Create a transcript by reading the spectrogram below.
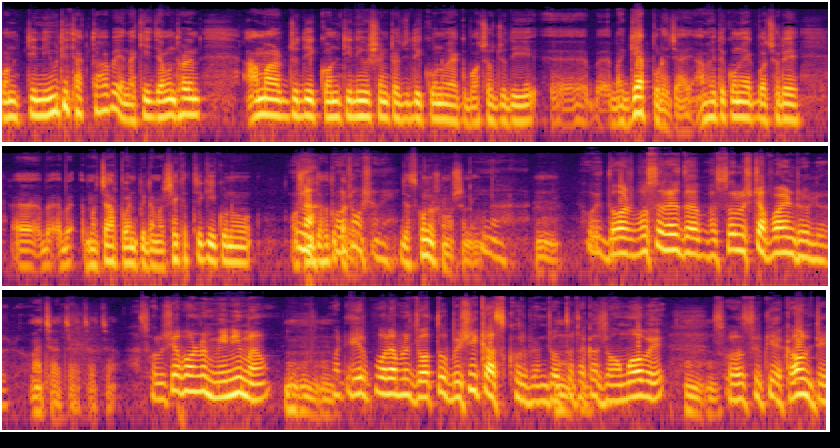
কন্টিনিউটি থাকতে হবে? নাকি যেমন ধরেন আমার যদি কন্টিনিউশনটা যদি কোনো এক বছর যদি গ্যাপ পড়ে যায় আমি হয়তো কোনো এক বছরে আমার চার পয়েন্ট পেলাম সেক্ষেত্রে কি কোনো অসুবিধা হতে কোনো পারে? সমস্যা নেই। জাস্ট কোনো সমস্যা নেই। ওই দশ বছরের চল্লিশটা পয়েন্ট হইল। আচ্ছা আচ্ছা আচ্ছা আচ্ছা। চল্লিশটা পয়েন্ট মিনিমাম বাট এরপরে আপনি যত বেশি কাজ করবেন যত টাকা জমা হবে সরাসরি অ্যাকাউন্টে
